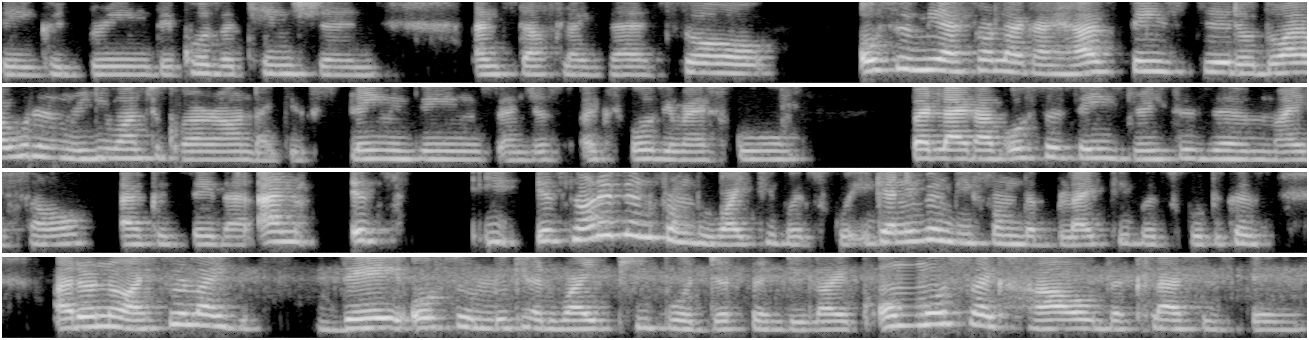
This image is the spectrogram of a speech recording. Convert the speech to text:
they could bring, they cause attention and stuff like that. So also me, I felt like I have faced it, although I wouldn't really want to go around like explaining things and just exposing my school. But like I've also faced racism myself, I could say that. And it's it's not even from the white people at school. It can even be from the black people at school because I don't know. I feel like they also look at white people differently, like almost like how the class is there.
